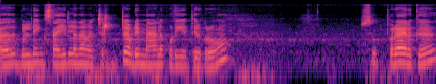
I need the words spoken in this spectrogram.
அதாவது பில்டிங் சைடில் தான் வச்சுருட்டு அப்படியே மேலே கொடி ஏற்றிருக்குறோம் சூப்பராக இருக்குது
